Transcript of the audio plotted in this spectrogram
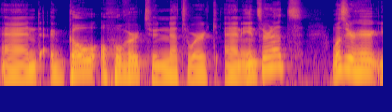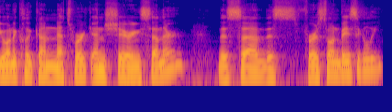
and go over to network and internet. Once you're here, you want to click on network and sharing center. This, uh, this first one basically.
